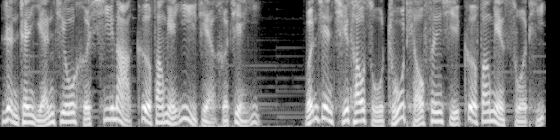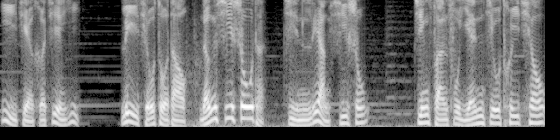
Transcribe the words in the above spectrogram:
认真研究和吸纳各方面意见和建议。文件起草组逐条分析各方面所提意见和建议，力求做到能吸收的尽量吸收。经反复研究推敲，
